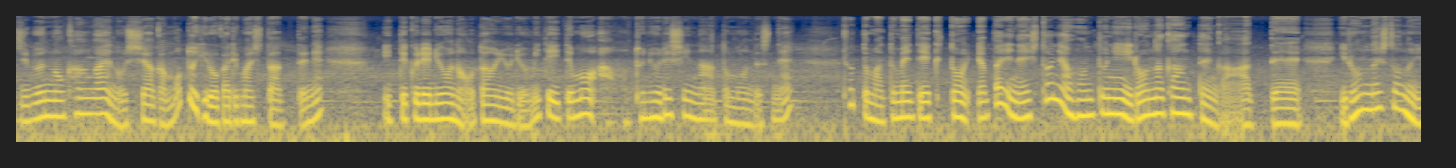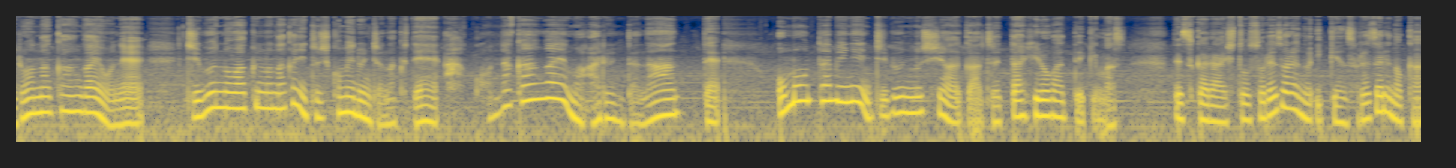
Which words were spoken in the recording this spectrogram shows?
自分の考えの視野がもっと広がりましたってね。言ってくれるようなお便りを見ていてもあ本当に嬉しいなと思うんですね。ちょっとまとめていくとやっぱりね人には本当にいろんな観点があっていろんな人のいろんな考えをね自分の枠の中に閉じ込めるんじゃなくてあこんな考えもあるんだなって思うたびに自分の視野が絶対広がっていきます。ですから人それぞれの意見それぞれの考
